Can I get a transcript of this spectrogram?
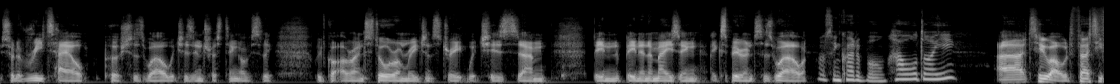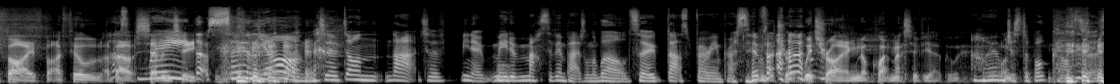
sort of retail push as well, which is interesting. Obviously, we've got our own store on Regent Street, which has um, been been an amazing experience as well. That's incredible. How old are you? Uh, too old, 35, but I feel about That's 70. way- that's so young to have done that, to have, you know, made a massive impact on the world. So that's very impressive. we're, try- we're trying, not quite massive yet, but we're. Oh, I'm just a podcaster.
